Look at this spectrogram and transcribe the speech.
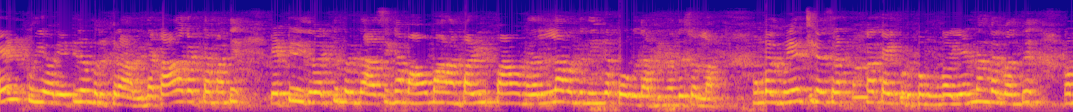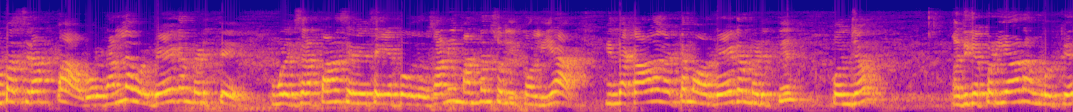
ஏழுக்குரிய ஒரு எட்டிலும் இருக்கிறார். இந்த காலகட்டம் வந்து எட்டு இது வரைக்கும் இருந்த அசிங்கம் அவமானம் பழி பாவம் இதெல்லாம் வந்து நீங்க போகுது அப்படின்னு வந்து சொல்லலாம். உங்கள் முயற்சிகள் சிறப்பாக கை கொடுக்கும். உங்கள் எண்ணங்கள் வந்து ரொம்ப சிறப்பாக ஒரு நல்ல ஒரு வேகம் எடுத்து உங்களுக்கு சிறப்பான சேவை செய்ய போகுது. சனி மந்தம் சொல்லியிருக்கோம் இல்லையா? இந்த காலகட்டம் அவர் வேகம் எடுத்து கொஞ்சம் அதிகப்படியான உங்களுக்கு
